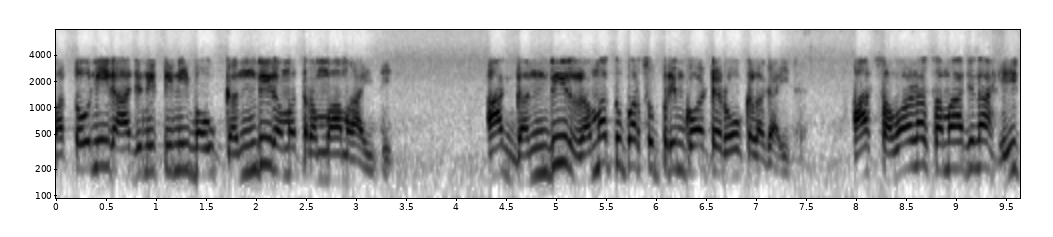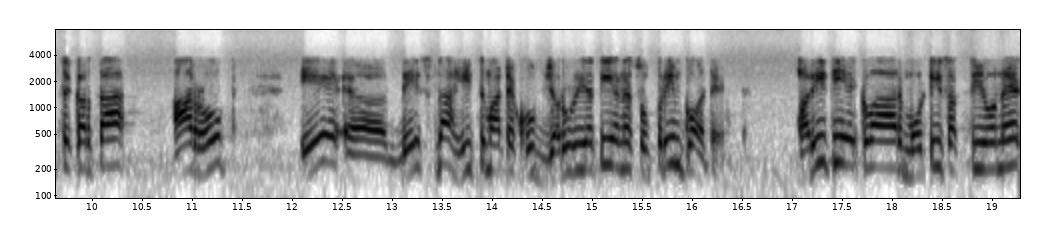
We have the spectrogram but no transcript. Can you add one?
મતોની રાજનીતિની બહુ ગંદી રમત રમવામાં આવી હતી. આ ગંદી રમત ઉપર સુપ્રીમ કોર્ટે રોક લગાવી છે. આ સવર્ણ સમાજના હિત કરતા આ રોક એ દેશના હિત માટે ખૂબ જરૂરી હતી અને સુપ્રીમ કોર્ટે ફરીથી એકવાર મોટી શક્તિઓને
